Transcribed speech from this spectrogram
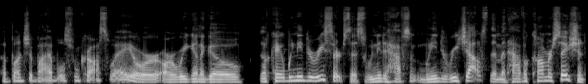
a bunch of bibles from crossway or are we going to go okay we need to research this. We need to have some we need to reach out to them and have a conversation.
